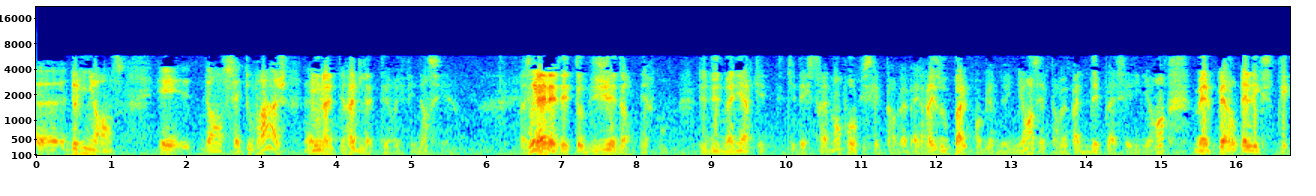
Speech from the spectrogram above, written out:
euh, de l'ignorance. Et dans cet ouvrage. Euh, D'où l'intérêt de la théorie financière. Parce oui. qu'elle, elle est obligée d'en tenir compte d'une manière qui est, qui est extrêmement pauvre, puisqu'elle ne résout pas le problème de l'ignorance, elle ne permet pas de déplacer l'ignorance, mais elle, per, elle explique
